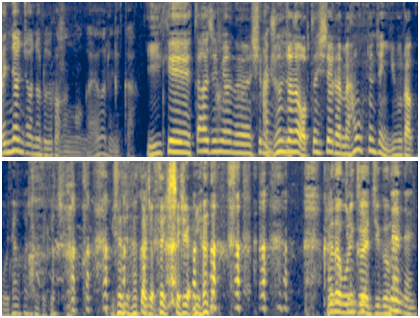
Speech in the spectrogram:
몇 년 전으로 돌아간 건가요? 그러니까. 이게 따지면은 실은 아니. 유선 전화가 없던 시절이라면 한국 전쟁 이후라고 생각하시면 되겠죠. 유선 전화까지 없던 시절이라면 그러다 보니까 좀- 지금 네네.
